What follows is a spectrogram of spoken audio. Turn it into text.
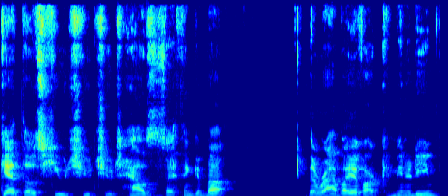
get those huge, huge, huge houses. I think about the rabbi of our community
